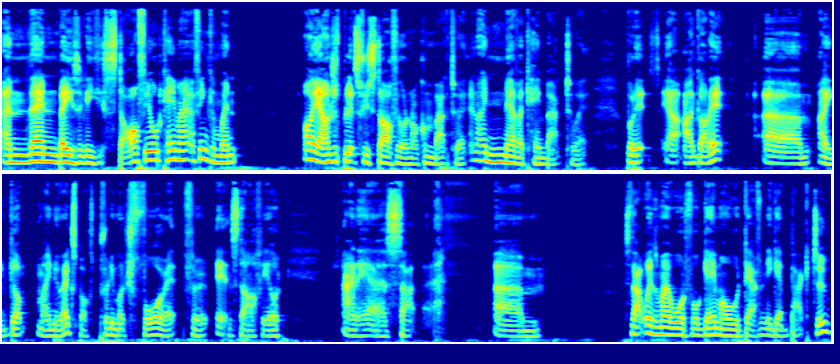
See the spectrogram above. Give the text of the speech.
and then basically Starfield came out, I think, and went, "Oh yeah, I'll just blitz through Starfield and I'll come back to it." And I never came back to it, but it, I got it. Um, I got my new Xbox pretty much for it for it and Starfield, and it has sat there. Um, so that wins my award for game I will definitely get back to.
